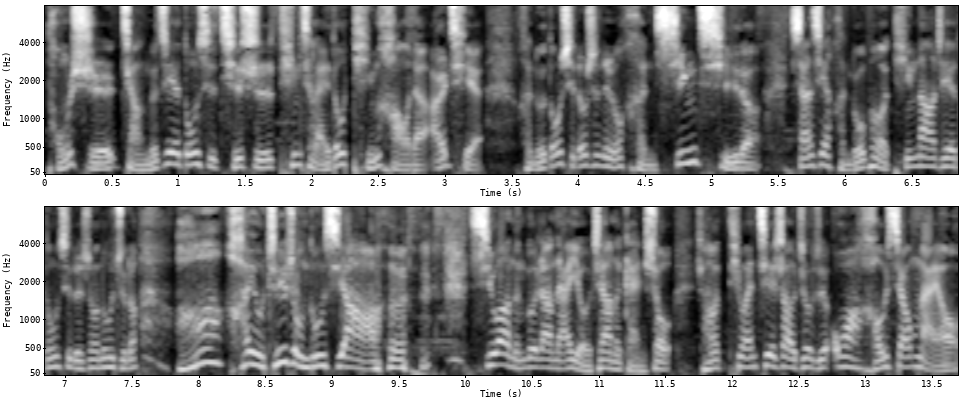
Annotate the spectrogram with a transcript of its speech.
同时讲的这些东西其实听起来都挺好的，而且很多东西都是那种很新奇的。相信很很多朋友听到这些东西的时候，都会觉得啊，还有这种东西啊！希望能够让大家有这样的感受。然后听完介绍之后，觉得哇，好想买哦。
